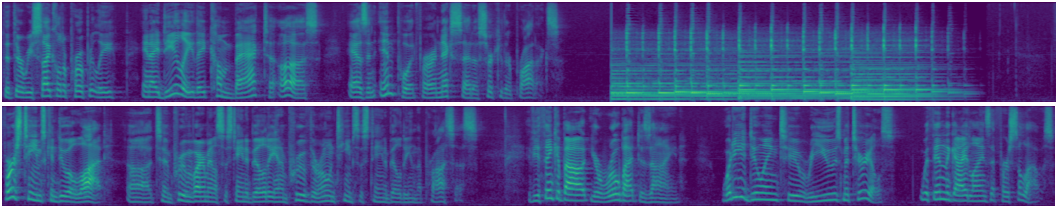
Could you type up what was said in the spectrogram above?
that they're recycled appropriately, and ideally they come back to us as an input for our next set of circular products. First teams can do a lot uh, to improve environmental sustainability and improve their own team sustainability in the process. If you think about your robot design, what are you doing to reuse materials within the guidelines that FIRST allows?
